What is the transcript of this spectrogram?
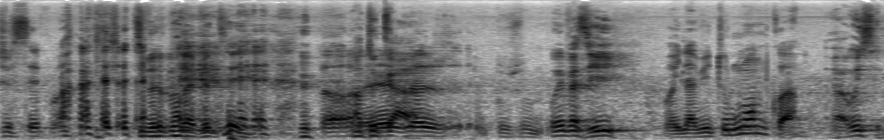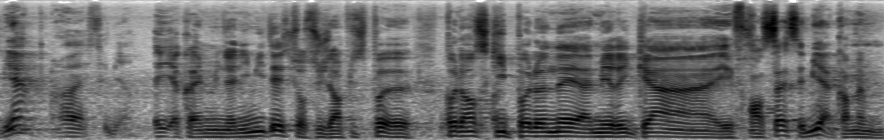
Je sais pas. Tu veux pas répéter? En tout Euh, cas. je- Oui, vas-y. Bon, il a vu tout le monde, quoi. Ah oui, c'est bien. Ouais, c'est bien. Et il y a quand même unanimité sur ce sujet. En plus, Po- Polanski, polonais, américain et français, c'est bien quand même.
